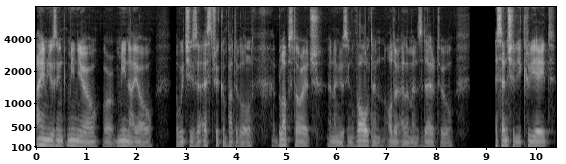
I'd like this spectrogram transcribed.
I am using Minio or MinIO, which is a S3 compatible blob storage, and I'm using Vault and other elements there to essentially create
